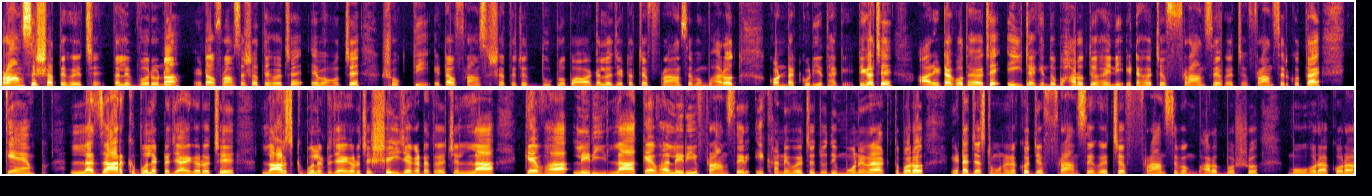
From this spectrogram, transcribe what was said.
ফ্রান্সের সাথে হয়েছে। তাহলে বরুণা এটাও ফ্রান্সের সাথে হয়েছে এবং হচ্ছে শক্তি এটাও ফ্রান্সের সাথে হচ্ছে দুটো পাওয়া গেল যেটা হচ্ছে ফ্রান্স এবং ভারত কন্ডাক্ট করিয়ে থাকে। ঠিক আছে? আর এটা কোথায় হয়েছে? এইটা কিন্তু ভারতে হয়নি, এটা হচ্ছে ফ্রান্সে হয়েছে। ফ্রান্সের কোথায়? ক্যাম্প লাজার্ক বলে একটা জায়গা রয়েছে লার্জক বলে একটা জায়গা রয়েছে, সেই জায়গাটাতে হয়েছে। লা ক্যাভালেরি লা ক্যাভালেরি ফ্রান্সের এখানে হয়েছে। যদি মনে না রাখতে পারো, এটা জাস্ট মনে রাখো যে ফ্রান্সে হয়েছে। ফ্রান্স এবং ভারতবর্ষ মৌহরা করা,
